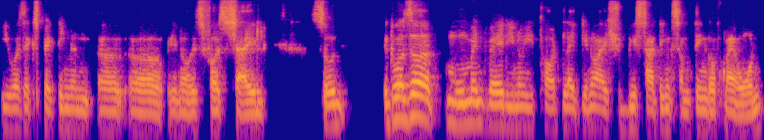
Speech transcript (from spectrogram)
He was expecting an you know his first child. So it was a moment where you know he thought like you know i should be starting something of my own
